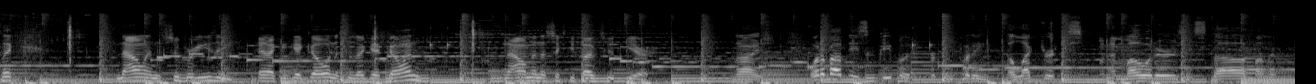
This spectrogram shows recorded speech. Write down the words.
click now and super easy, and I can get going as soon as I get going. Now I'm in a 65 tooth gear. Nice. What about these people freaking putting electrics and motors and stuff on the?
